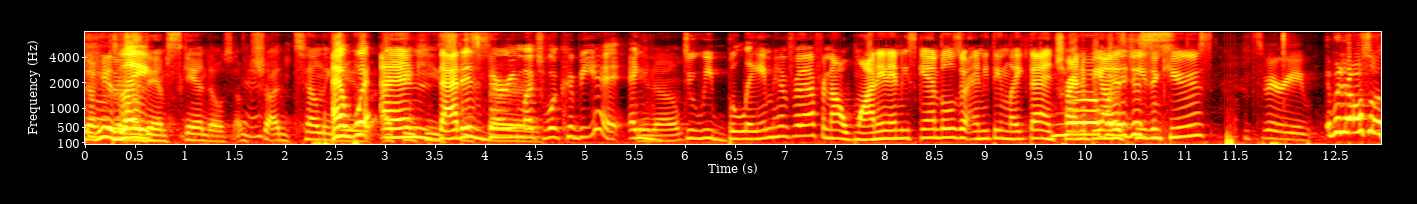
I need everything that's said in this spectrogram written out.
No, he doesn't Like- no damn scandals. I'm, tr- I'm telling you. and what I think he's and that is very much what could be it. And You know? do we blame him for that for not wanting any scandals or anything like that and trying No, to be on his it p's and q's? It's very. But it also,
